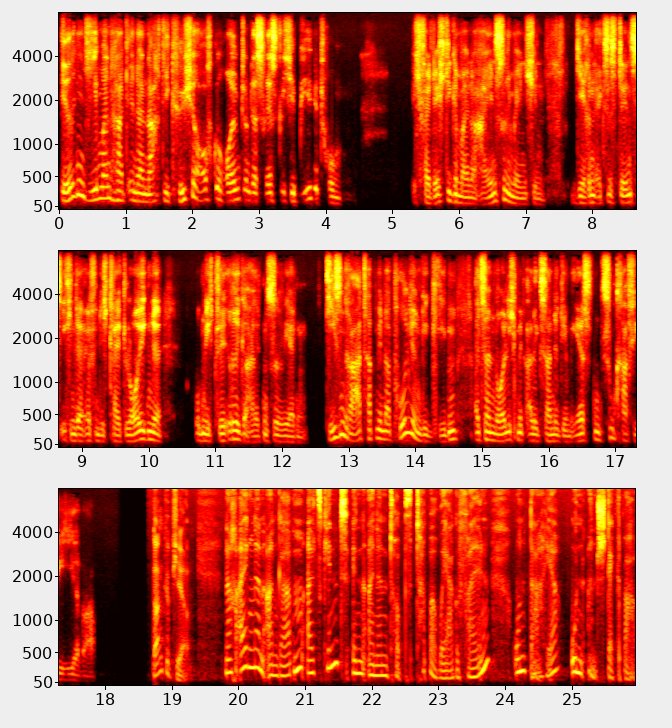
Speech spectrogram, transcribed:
Irgendjemand hat in der Nacht die Küche aufgeräumt und das restliche Bier getrunken. Ich verdächtige meine Heinzelmännchen, deren Existenz ich in der Öffentlichkeit leugne, um nicht für irre gehalten zu werden. Diesen Rat hat mir Napoleon gegeben, als er neulich mit Alexander I. zum Kaffee hier war. Danke, Pierre. Nach eigenen Angaben als Kind in einen Topf Tupperware gefallen und daher unansteckbar.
